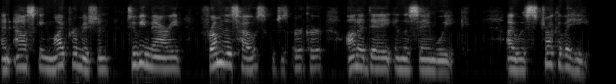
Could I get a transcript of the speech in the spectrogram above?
and asking my permission to be married from this house, which is Urker, on a day in the same week. I was struck of a heap,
